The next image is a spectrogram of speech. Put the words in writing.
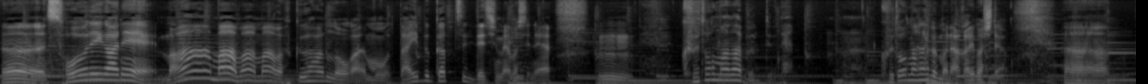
うん、それがね、まあまあまあまあ、副反応がもうだいぶがっつり出てしまいましてね。うん、9度7分っていうね。9度7分まで上がりましたよ。うん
